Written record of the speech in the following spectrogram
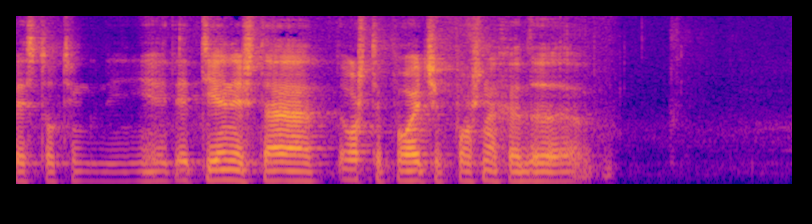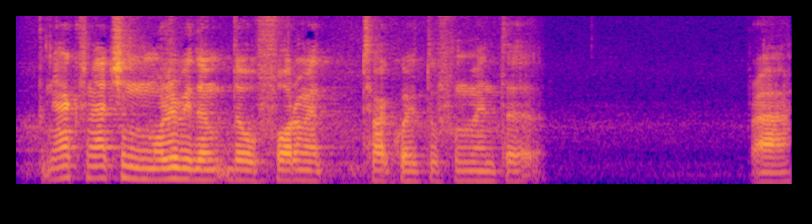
500 години. Е, е, тия неща още повече почнаха да по някакъв начин, може би да, да оформят това, което в момента правя.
